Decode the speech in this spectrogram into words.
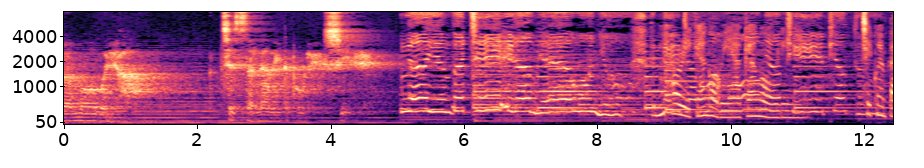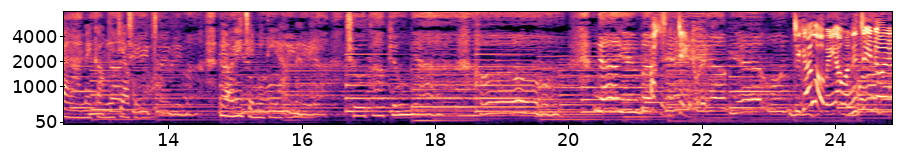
လွမ်းမောဝရချစ်စလန်လေးတစ်ပူလေးရှိတယ်ငါရင်ပတ်တီကမြဲဝညိုဟော်ရီကန်းကော်ပင်ကကန်းကော်ဦးလေးနဲ့ချစ်ခွင့်ပန်လာမဲ့ကောင်လေးတယောက်ကိုတော့မျောလင့်ချင်မိသေးတာအမှန်ပဲ ဒီကန်းကိုပဲအောင်မနေကြည့်ပြောရ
